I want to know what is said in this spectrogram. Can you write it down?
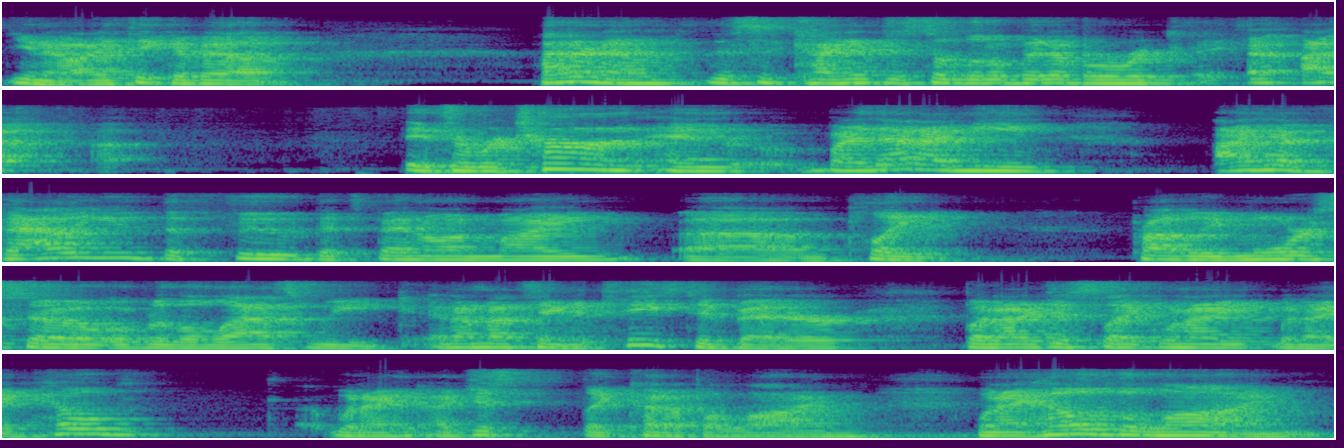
you know, I think about, I don't know, this is kind of just a little bit of a, I, I, it's a return. And by that, I mean, I have valued the food that's been on my um, plate probably more so over the last week. And I'm not saying it tasted better, but I just like when I when I held when I, I just like cut up a lime. When I held the lime,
